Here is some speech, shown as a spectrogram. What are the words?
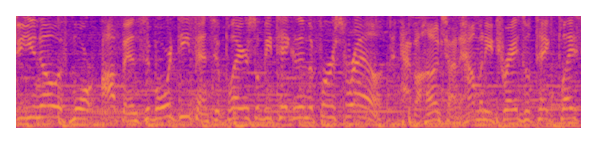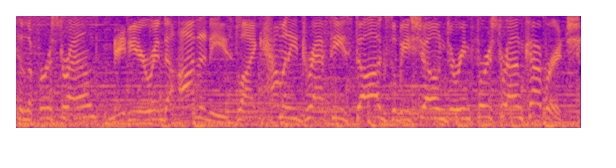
Do you know if more offensive or defensive players will be taken in the first round? Have a hunch on how many trades will take place in the first round? Maybe you're into oddities like how many draftees' dogs will be shown during first round coverage.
